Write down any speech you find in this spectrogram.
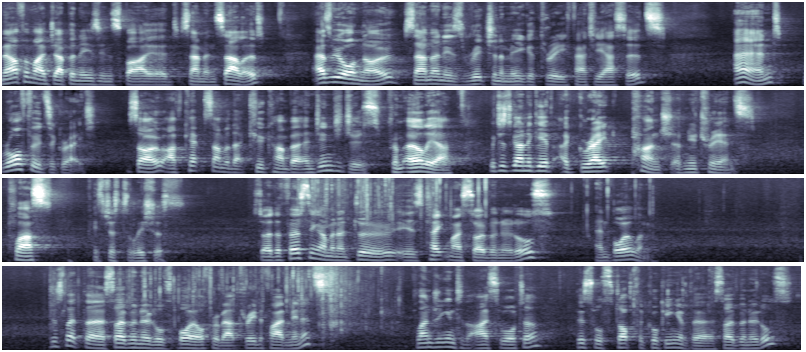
Now for my Japanese inspired salmon salad. As we all know, salmon is rich in omega-3 fatty acids and raw foods are great. So I've kept some of that cucumber and ginger juice from earlier, which is going to give a great punch of nutrients. Plus, it's just delicious. So the first thing I'm going to do is take my soba noodles and boil them. Just let the soba noodles boil for about three to five minutes. Plunging into the ice water, this will stop the cooking of the soba noodles.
